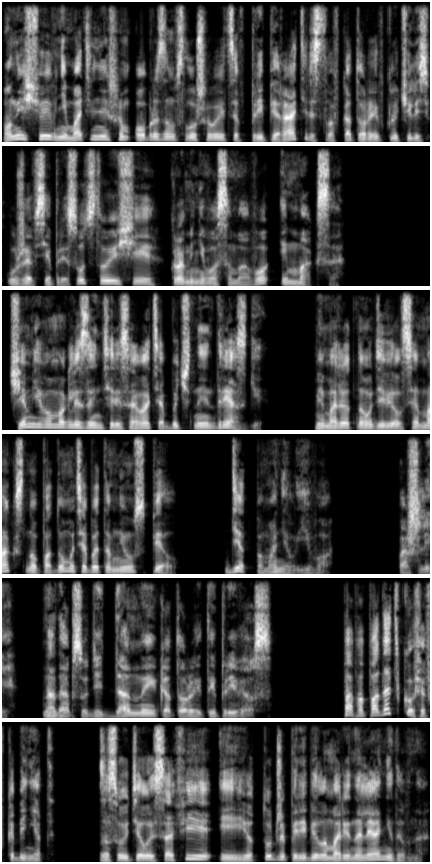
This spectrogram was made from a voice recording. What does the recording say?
Он еще и внимательнейшим образом вслушивается в препирательства, в которые включились уже все присутствующие, кроме него самого и Макса. Чем его могли заинтересовать обычные дрязги? Мимолетно удивился Макс, но подумать об этом не успел. Дед поманил его. «Пошли. Надо обсудить данные, которые ты привез». «Папа, подать кофе в кабинет?» Засуетилась София, и ее тут же перебила Марина Леонидовна,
